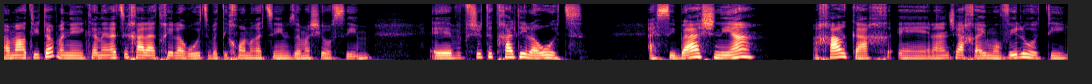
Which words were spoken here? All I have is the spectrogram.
אמרתי, טוב, אני כנראה צריכה להתחיל לרוץ, בתיכון רצים, זה מה שעושים. אה, ופשוט התחלתי לרוץ. הסיבה השנייה, אחר כך, אה, לאן שהחיים הובילו אותי,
